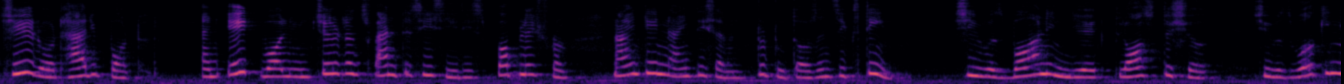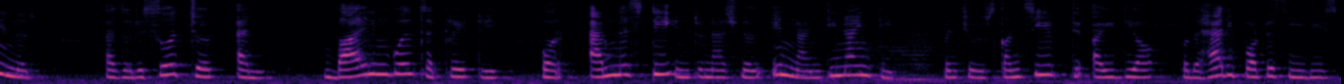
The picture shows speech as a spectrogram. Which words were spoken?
She wrote Harry Potter, an eight volume children's fantasy series published from 1997 to 2016. She was born in Yate, Gloucestershire. She was working in a, as a researcher and bilingual secretary for Amnesty International in 1990 when she was conceived the idea for the Harry Potter series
